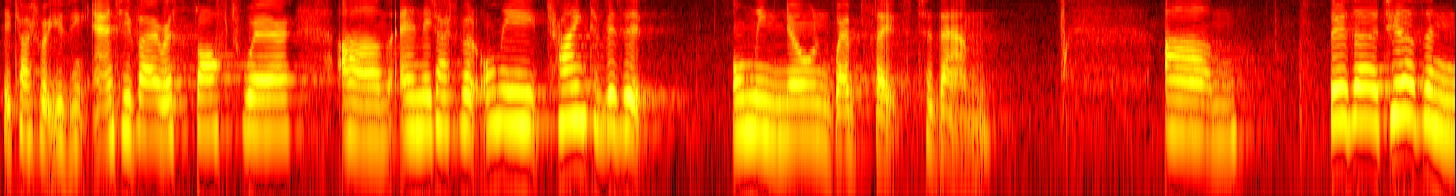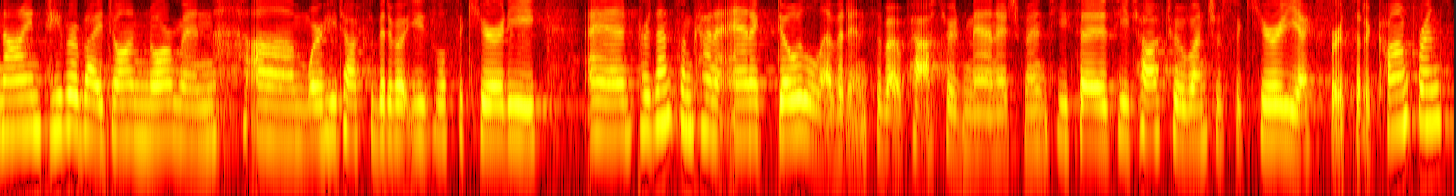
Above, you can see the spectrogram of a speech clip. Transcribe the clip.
they talked about using antivirus software, um, and they talked about only trying to visit only known websites to them. Um, there's a 2009 paper by Don Norman um, where he talks a bit about usable security and presents some kind of anecdotal evidence about password management. He says he talked to a bunch of security experts at a conference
